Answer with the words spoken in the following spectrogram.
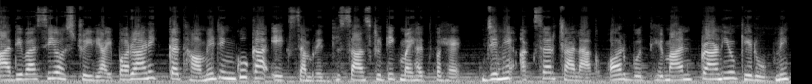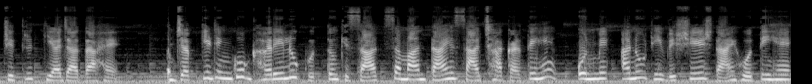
आदिवासी ऑस्ट्रेलियाई पौराणिक कथाओं में डिंगो का एक समृद्ध सांस्कृतिक महत्व है, जिन्हें अक्सर चालाक और बुद्धिमान प्राणियों के रूप में चित्रित किया जाता है। जबकि डिंगो घरेलू कुत्तों के साथ समानताएँ साझा करते हैं उनमें अनूठी विशेषताएँ होती हैं,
